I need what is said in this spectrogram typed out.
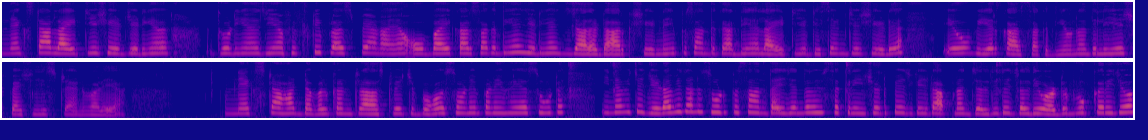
ਨੈਕਸਟ ਆ ਲਾਈਟ ਜੀ ਸ਼ੇਡ ਜਿਹੜੀਆਂ ਥੋੜ੍ਹੀਆਂ ਜਿਹੀਆਂ ਫਿਫਟੀ ਪਲੱਸ ਭੈਣਾਂ ਆ, ਉਹ ਬਾਏ ਕਰ ਸਕਦੀਆਂ, ਜਿਹੜੀਆਂ ਜ਼ਿਆਦਾ ਡਾਰਕ ਸ਼ੇਡ ਨਹੀਂ ਪਸੰਦ ਕਰਦੀਆਂ ਲਾਈਟ ਜਾਂ ਡਿਸੈਂਟ ਜਿਹੇ ਸ਼ੇਡ ਆ, ਇਹ ਉਹ ਵੀਅਰ ਕਰ ਸਕਦੀਆਂ, ਉਹਨਾਂ ਦੇ ਲਈ ਇਹ ਸਪੈਸ਼ਲਿਸਟ ਰਹਿਣ ਵਾਲੇ ਆ। ਨੈਕਸਟ ਆਹ ਡਬਲ ਕੰਟਰਾਸਟ ਵਿੱਚ ਬਹੁਤ ਸੋਹਣੇ ਬਣੇ ਹੋਏ ਆ ਸੂਟ। ਇਹਨਾਂ ਵਿੱਚੋਂ ਜਿਹੜਾ ਵੀ ਤੁਹਾਨੂੰ ਸੂਟ ਪਸੰਦ ਆਈ ਜਾਂਦਾ, ਤੁਸੀਂ ਸਕਰੀਨਸ਼ਾਟ ਭੇਜ ਕੇ ਜਿਹੜਾ ਆਪਣਾ ਜਲਦੀ ਤੋਂ ਜਲਦੀ ਆਰਡਰ ਬੁੱਕ ਕਰੀ ਜਾਓ।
